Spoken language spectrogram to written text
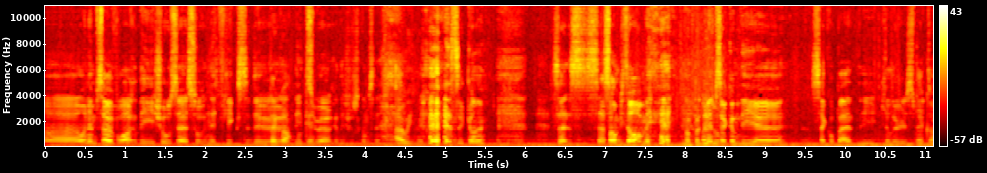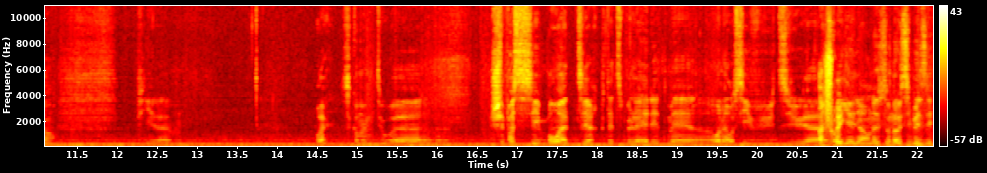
Euh, on aime ça voir des choses euh, sur Netflix de des tueurs et des choses comme ça. Ah oui, c'est quand même. Ça, ça sent bizarre, mais Non, pas on aime tout. ça comme des psychopathes, des killers. D'accord. Puis. Ouais, c'est quand même tout. Je sais pas si c'est bon à te dire, peut-être tu peux le edit, mais euh, on a aussi vu du. euh, Ah, je croyais qu'on a, on a aussi baisé.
